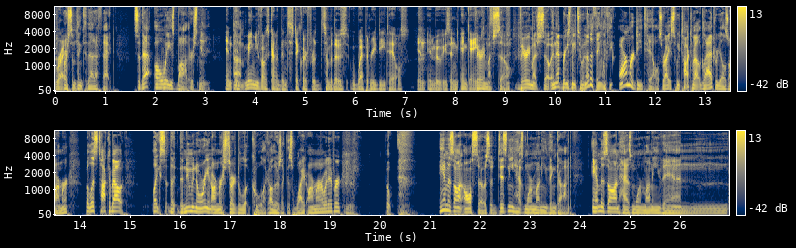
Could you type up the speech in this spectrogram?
Right. or something to that effect. So that always bothers me. And, and Um, me and you've always kind of been stickler for some of those weaponry details in, in movies and, and games. Very and much stuff. so. Very much so. And that brings me to another thing, like the armor details, right? So we talked about Gladriel's armor, but let's talk about like so the, the Numenorean armor started to look cool. Like, oh, there's like this white armor or whatever. Mm. But Amazon also, so Disney has more money than God. Amazon has more money than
